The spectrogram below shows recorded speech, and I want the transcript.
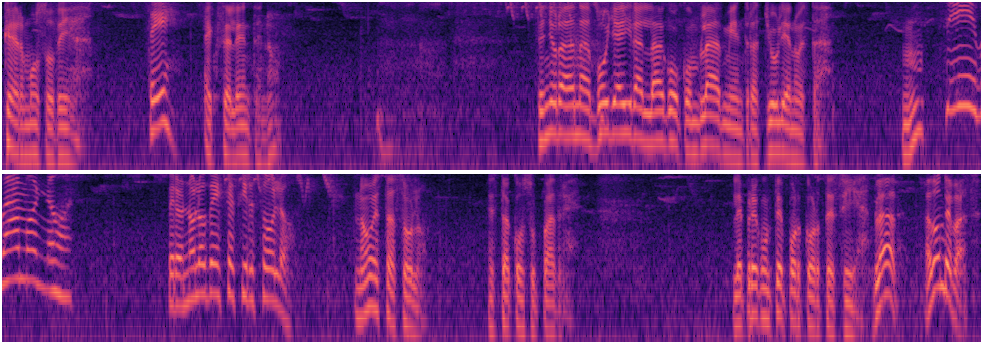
Qué hermoso día. Sí. Excelente, ¿no? Señora Ana, voy a ir al lago con Vlad mientras Julia no está. ¿Mm? Sí, vámonos. Pero no lo dejes ir solo. No está solo. Está con su padre. Le pregunté por cortesía. Vlad, ¿a dónde vas?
